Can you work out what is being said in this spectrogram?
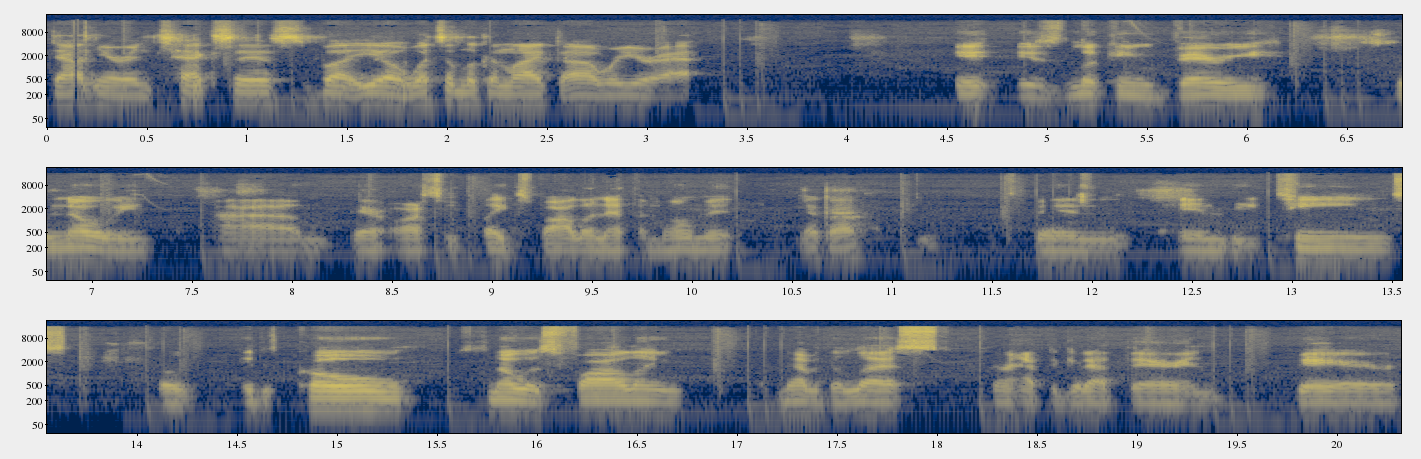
down here in Texas. But yo, what's it looking like uh, where you're at? It is looking very snowy. Um, there are some flakes falling at the moment. Okay. It's been in the teens, so it is cold. Snow is falling. Nevertheless, gonna have to get out there and bear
